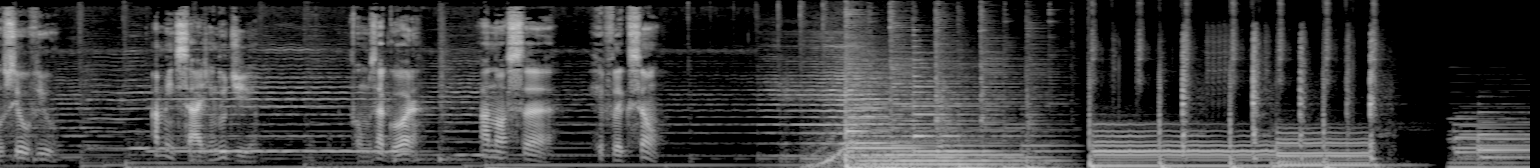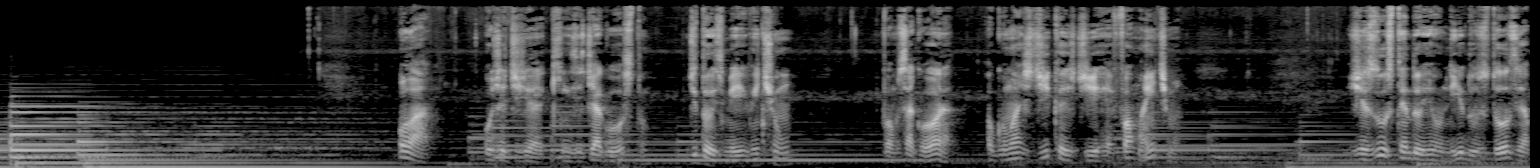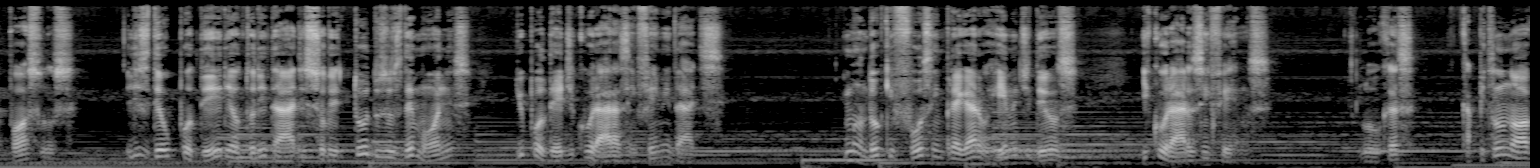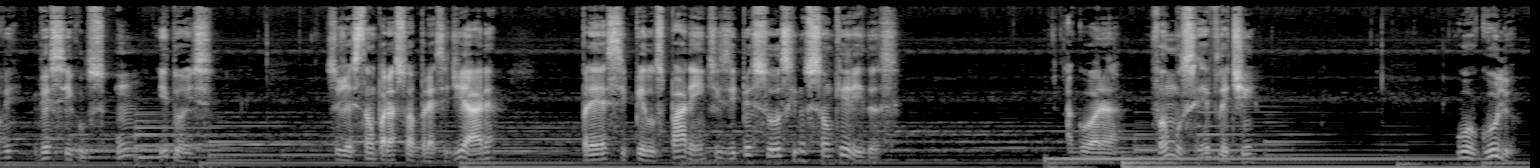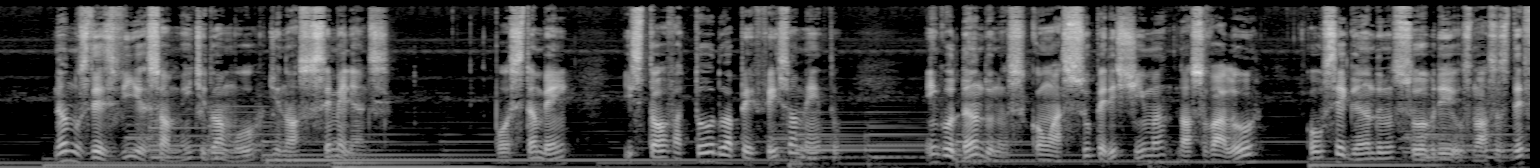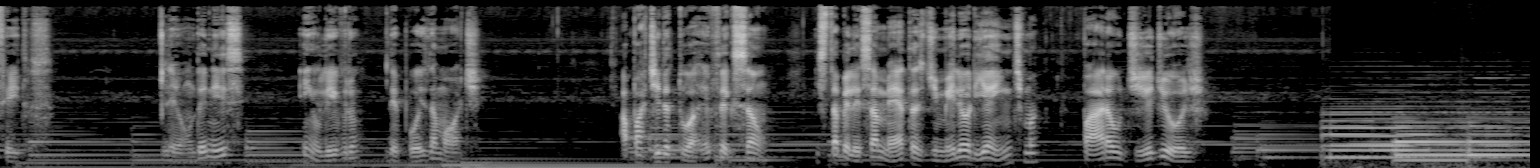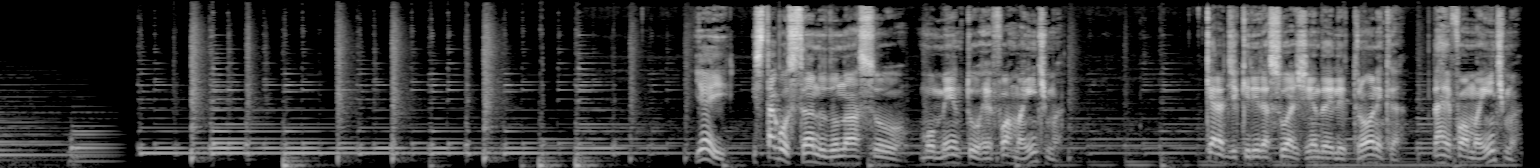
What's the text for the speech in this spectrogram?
Você ouviu a mensagem do dia. Vamos agora à nossa reflexão. Olá, hoje é dia 15 de agosto de 2021. Vamos agora algumas dicas de reforma íntima. Jesus, tendo reunido os doze apóstolos, lhes deu poder e autoridade sobre todos os demônios e o poder de curar as enfermidades. E mandou que fossem pregar o reino de Deus e curar os enfermos. Lucas, capítulo 9, versículos 1 e 2. Sugestão para sua prece diária: prece pelos parentes e pessoas que nos são queridas. Agora, vamos refletir? O orgulho não nos desvia somente do amor de nossos semelhantes, pois também estorva todo o aperfeiçoamento, engodando-nos com a superestima nosso valor ou cegando-nos sobre os nossos defeitos. Leon Denis, em o livro Depois da Morte. A partir da tua reflexão, estabeleça metas de melhoria íntima para o dia de hoje. E aí, está gostando do nosso momento Reforma Íntima? Quer adquirir a sua agenda eletrônica da Reforma Íntima?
